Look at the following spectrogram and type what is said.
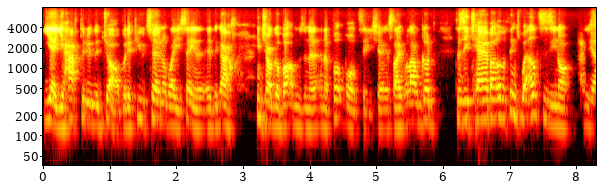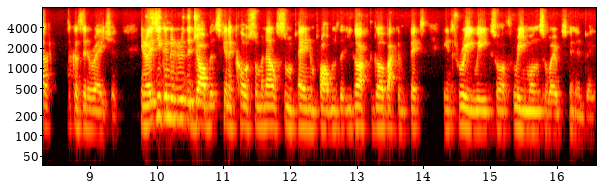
Yeah, you have to do the job, but if you turn up like you're saying, the guy in jogger bottoms and a, and a football t-shirt, it's like, well, how good does he care about other things? What else is he not uh, Yeah. into consideration? You know, is he going to do the job that's going to cause someone else some pain and problems that you're going to have to go back and fix in three weeks or three months or wherever it's going to be?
